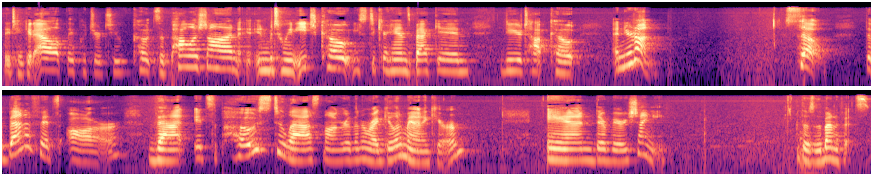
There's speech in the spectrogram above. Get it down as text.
They take it out, they put your two coats of polish on. In between each coat, you stick your hands back in, you do your top coat, and you're done. So, the benefits are that it's supposed to last longer than a regular manicure, and they're very shiny. Those are the benefits.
